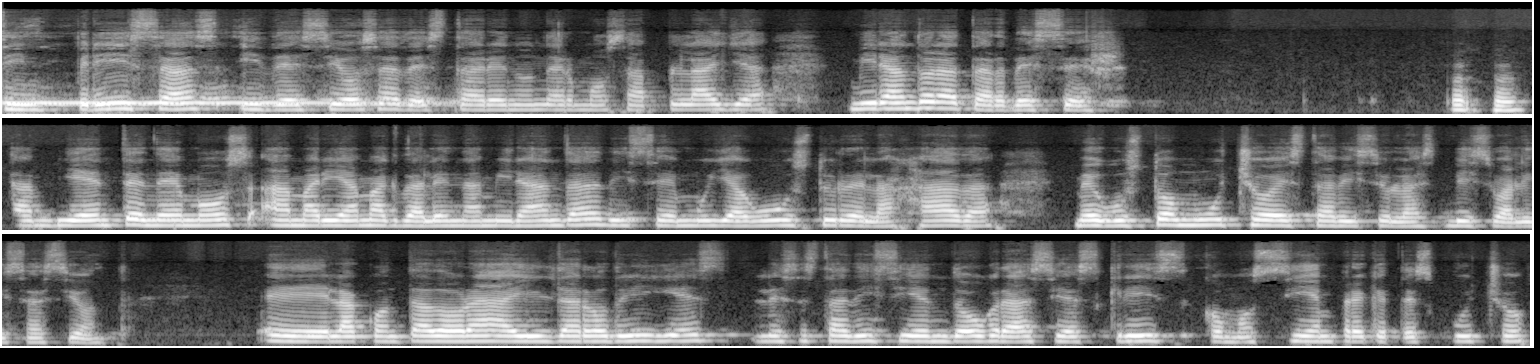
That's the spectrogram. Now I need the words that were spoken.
sin prisas y deseosa de estar en una hermosa playa mirando el atardecer. También tenemos a María Magdalena Miranda, dice muy a gusto y relajada. Me gustó mucho esta visualización. Eh, la contadora Hilda Rodríguez les está diciendo, gracias Cris, como siempre que te escucho,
